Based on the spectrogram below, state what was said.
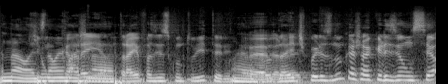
Não, eles que um não cara ia imaginaram. entrar e fazer isso com o Twitter. É verdade. Daí, tipo, eles nunca acharam que eles iam ser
